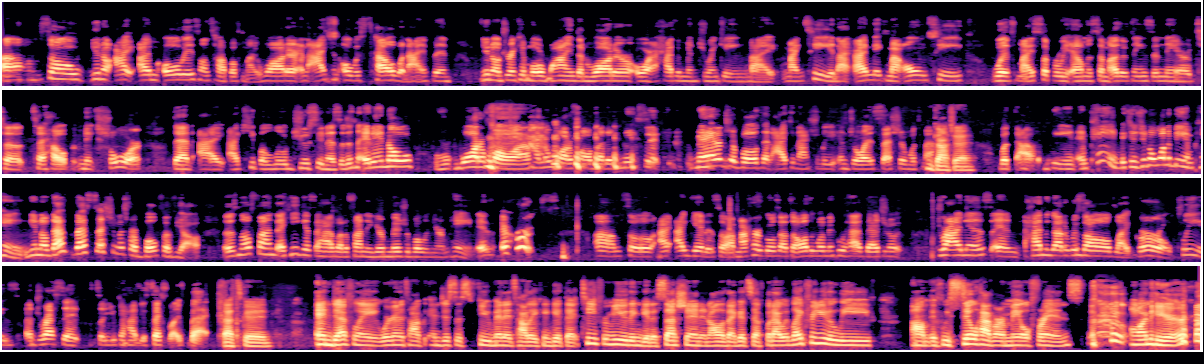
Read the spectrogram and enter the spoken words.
Um, so you know, I I'm always on top of my water, and I can always tell when I've been, you know, drinking more wine than water, or I haven't been drinking my my tea. And I I make my own tea with my slippery elm and some other things in there to to help make sure that I I keep a little juiciness. It isn't it ain't no waterfall. I have no waterfall, but it makes it manageable that I can actually enjoy a session with my gotcha. Husband without being in pain because you don't want to be in pain. You know, that that session is for both of y'all. There's no fun that he gets to have lot of fun and you're miserable and you're in pain. It, it hurts. Um, so I, I get it. So my heart goes out to all the women who have vaginal dryness and haven't got it resolved. Like, girl, please address it so you can have your sex life back. That's good. And definitely, we're going to talk in just a few minutes how they can get that tea from you. They can get a session and all of that good stuff. But I would like for you to leave um, if we still have our male friends on here,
